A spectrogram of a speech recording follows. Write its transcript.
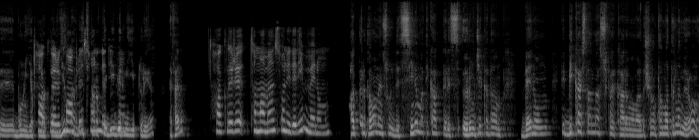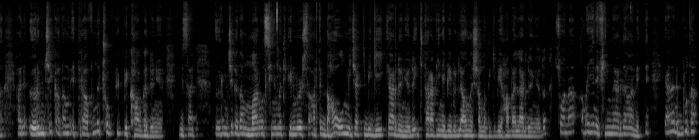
e, bunun yapım hakları. Hakları Yıllardır komple iki taraf da Sony'de değil mi? birbirini yiyip duruyor. Efendim? Hakları tamamen Sony'de değil mi Venom'un? Hakları tamamen Sony'de. Sinematik hakları, Örümcek Adam, Venom ve birkaç tane daha süper kahraman vardı. Şu an tam hatırlamıyorum ama hani Örümcek Adam etrafında çok büyük bir kavga dönüyor. Misal Örümcek Adam Marvel Cinematic Universe artık daha olmayacak gibi geyikler dönüyordu. İki taraf yine birbiriyle anlaşamadı gibi haberler dönüyordu. Sonra ama yine filmler devam etti. Yani hani bu da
